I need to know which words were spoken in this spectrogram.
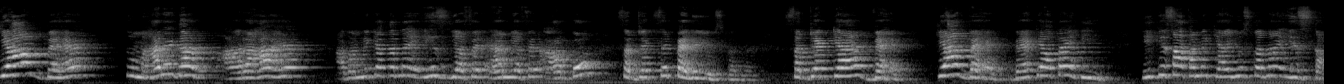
क्या वह तुम्हारे घर आ रहा है? अब हमने क्या करना है? इज़ या फिर एम या फिर आर को सब्जेक्ट से पहले यूज़ करना है। सब्जेक्ट क्या है? वह। क्या वह? वह क्या होता है? ही ही के साथ हमें क्या यूज़ करना है? इज़ का।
